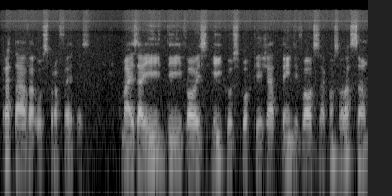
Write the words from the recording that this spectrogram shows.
tratava os profetas. Mas aí de vós ricos, porque já tendes vossa consolação.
